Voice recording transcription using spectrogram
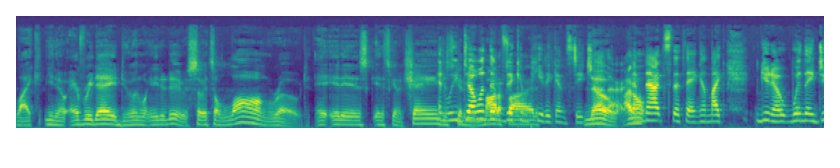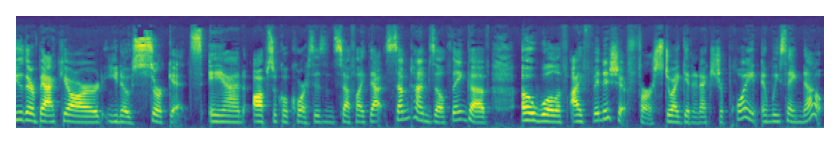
like you know every day doing what you need to do so it's a long road it, it is it's going to change and we don't want them to compete against each No, other. I don't- And that's the thing. And like, you know, when they do their backyard, you know, circuits and obstacle courses and stuff like that, sometimes they'll think of, oh, well, if I finish it first, do I get an extra point? And we say no.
